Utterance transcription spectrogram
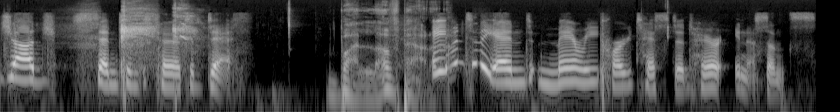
judge sentenced her to death. By love powder. Even to the end, Mary protested her innocence.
